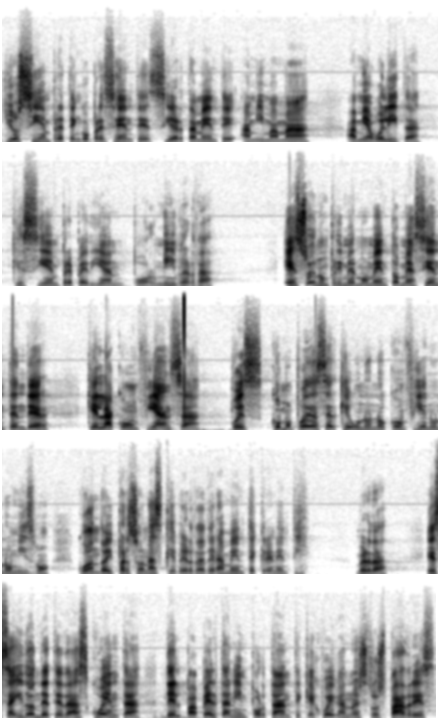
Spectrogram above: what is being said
yo siempre tengo presente ciertamente a mi mamá, a mi abuelita, que siempre pedían por mí, ¿verdad? Eso en un primer momento me hacía entender que la confianza, pues, ¿cómo puede ser que uno no confíe en uno mismo cuando hay personas que verdaderamente creen en ti, ¿verdad? Es ahí donde te das cuenta del papel tan importante que juegan nuestros padres,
